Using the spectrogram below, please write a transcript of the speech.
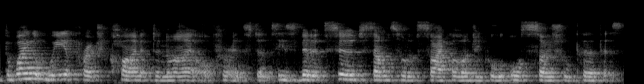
the way that we approach climate denial, for instance, is that it serves some sort of psychological or social purpose.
